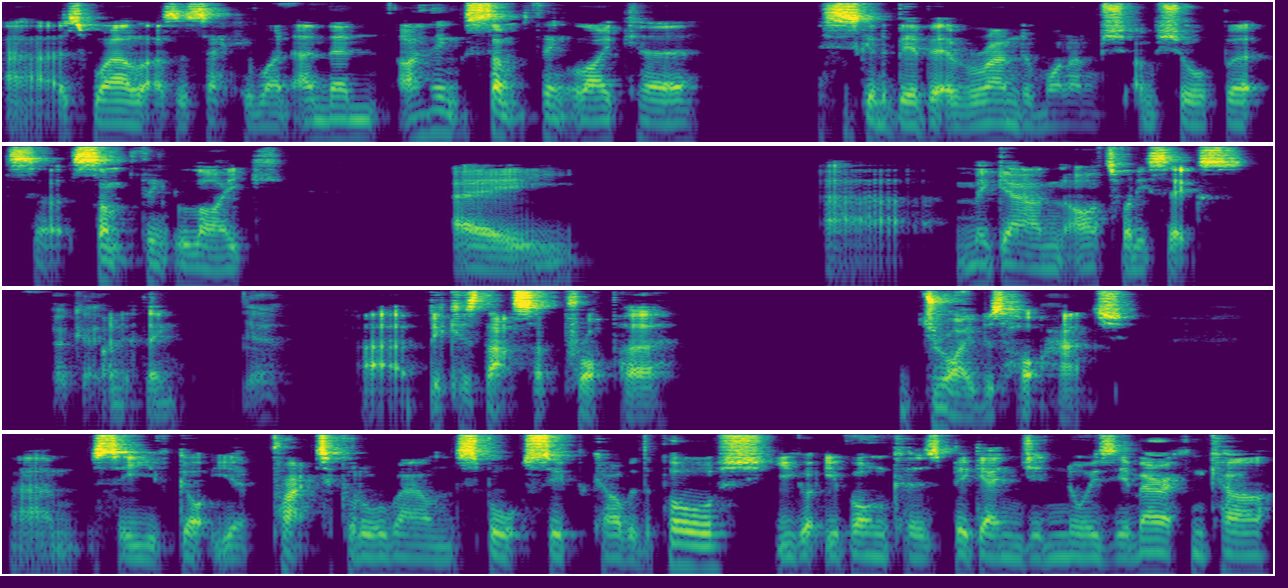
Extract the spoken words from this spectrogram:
uh, as well as a second one, and then I think something like a. This is going to be a bit of a random one, I'm I'm sure, but uh, something like a uh, Megane R26 Okay. kind of thing. Yeah. Uh, because that's a proper driver's hot hatch. Um, so you've got your practical all-round sports supercar with the Porsche. you've got your bonkers big engine noisy American car,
